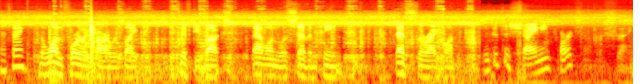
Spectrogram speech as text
I think. The one for the car was like 50 bucks. That one was 17. That's the right one. Look at the shiny parts on this thing.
